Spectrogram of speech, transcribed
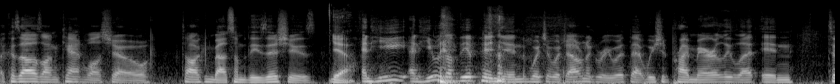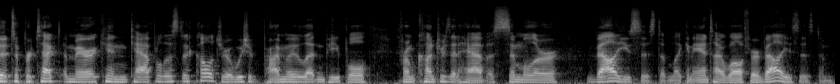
because I was on Cantwell's show talking about some of these issues. Yeah. and he and he was of the opinion, which which I don't agree with, that we should primarily let in to to protect American capitalistic culture. We should primarily let in people from countries that have a similar value system, like an anti-welfare value system.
